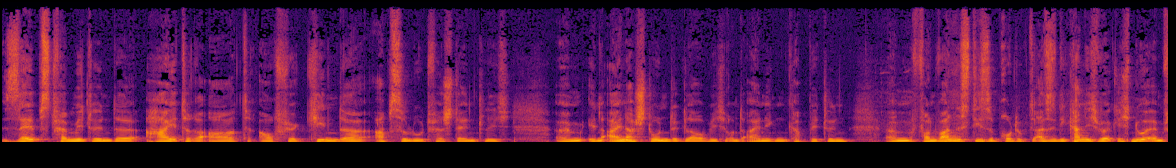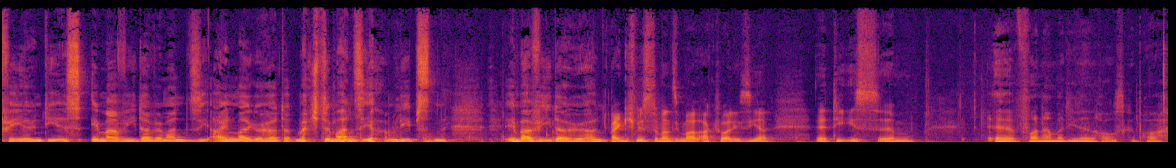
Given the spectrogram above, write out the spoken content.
selbstvermittelnde, heitere Art, auch für Kinder absolut verständlich, ähm, in einer Stunde, glaube ich, und einigen Kapiteln. Ähm, von wann ist diese Produktion? Also die kann ich wirklich nur empfehlen. Die ist immer wieder, wenn man sie einmal gehört hat, möchte man sie am liebsten immer wieder hören. Eigentlich müsste man sie mal aktualisieren. Äh, die ist ähm, äh, wann haben wir die denn rausgebracht?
